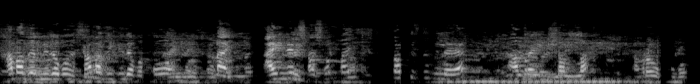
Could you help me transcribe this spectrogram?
আমাদের নিরাপদ, সামাজিক নিরাপত্তা নাই, আইনের শাসন নাই সব কিছু মিলায় আমরা ইনশাল্লাহ, আমরা ঐক্যবদ্ধ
